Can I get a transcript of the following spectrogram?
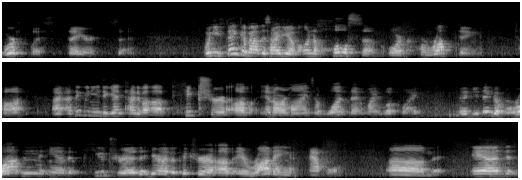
worthless, Thayer says. When you think about this idea of unwholesome or corrupting talk, I, I think we need to get kind of a, a picture of in our minds of what that might look like. If you think of rotten and putrid, here I have a picture of a rotting apple. Um, and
